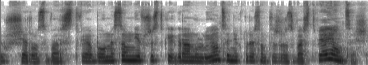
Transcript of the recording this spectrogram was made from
już się rozwarstwia, bo one są nie wszystkie granulujące, niektóre są też rozwarstwiające się.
